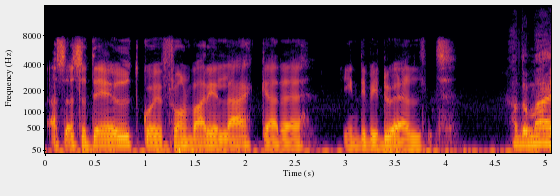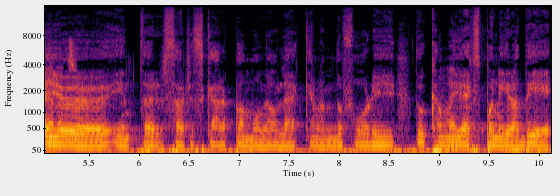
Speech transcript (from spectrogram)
Alltså, alltså det utgår ju från varje läkare individuellt. Ja, de är ju alltså- inte särskilt skarpa många av läkarna. Men då, får du ju, då kan man ju exponera det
